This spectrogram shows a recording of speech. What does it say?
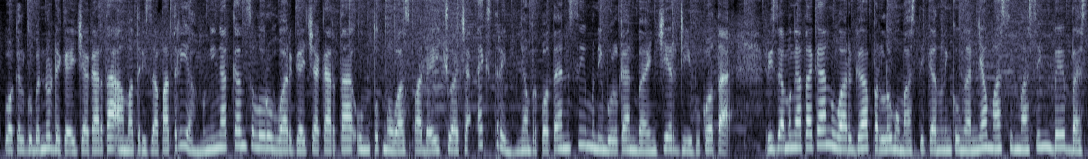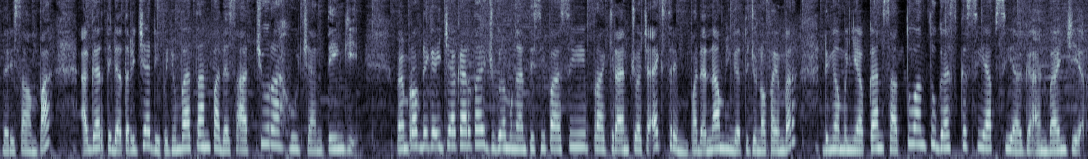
Wakil Gubernur DKI Jakarta Ahmad Riza Patria mengingatkan seluruh warga Jakarta untuk mewaspadai cuaca ekstrim yang berpotensi menimbulkan banjir di ibu kota. Riza mengatakan warga perlu memastikan lingkungannya masing-masing bebas dari sampah agar tidak terjadi penyumbatan pada saat curah hujan tinggi. Pemprov DKI Jakarta juga mengantisipasi perakiraan cuaca ekstrim pada 6 hingga 7 November dengan menyiapkan satuan tugas kesiapsiagaan banjir.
